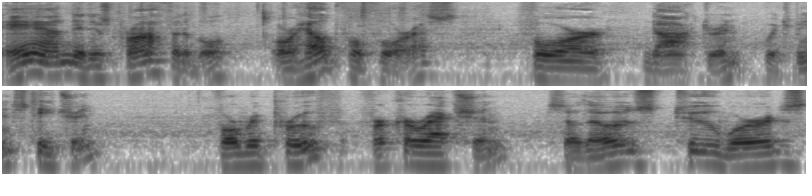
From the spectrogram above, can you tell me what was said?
and it is profitable or helpful for us for doctrine, which means teaching, for reproof, for correction. So those two words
